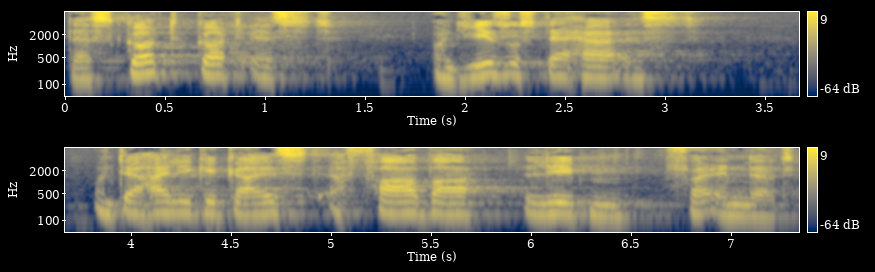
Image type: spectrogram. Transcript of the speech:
dass Gott Gott ist und Jesus der Herr ist und der Heilige Geist erfahrbar Leben verändert.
